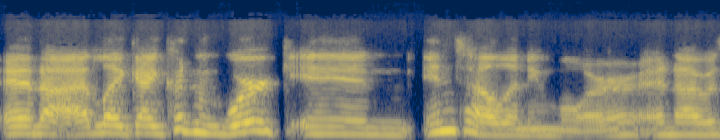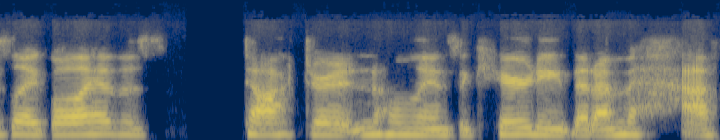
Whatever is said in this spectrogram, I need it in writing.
And I like I couldn't work in Intel anymore. And I was like, well, I have this doctorate in Homeland Security that I'm half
